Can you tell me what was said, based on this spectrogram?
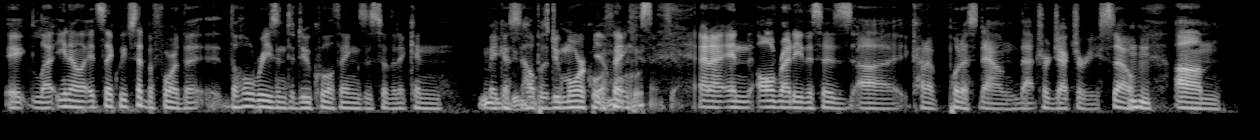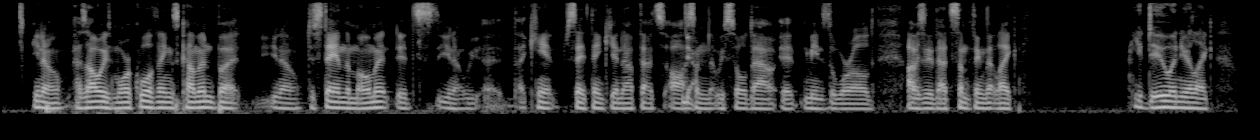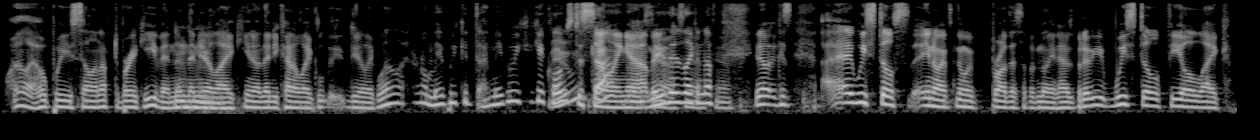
It let you know, it's like we've said before. the The whole reason to do cool things is so that it can make us help more. us do more cool Yeah, more things. cool things, yeah. And I, and already this has uh, kind of put us down that trajectory. So, Mm-hmm. um, you know, as always, more cool things coming. But you know, to stay in the moment, it's you know, we, uh, I can't say thank you enough. That's awesome that we sold out. It means the world. Obviously, that's something that like you do and you're like well i hope we sell enough to break even and then you're Mm-hmm. like you know then you kind of like you're like well i don't know maybe we could uh, maybe we could get close to selling out maybe yeah, there's like yeah, enough yeah. you know because we still you know i know we've brought this up a million times but we, we still feel like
